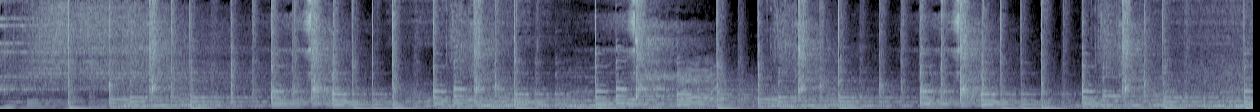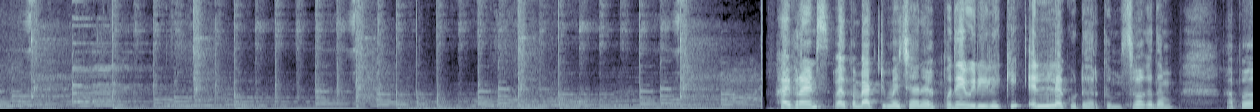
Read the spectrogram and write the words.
Hi friends welcome back to my channel പുതിയ വീഡിയോയിലേക്ക് എല്ലാ കൂട്ടുകാർക്കും സ്വാഗതം. അപ്പോൾ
